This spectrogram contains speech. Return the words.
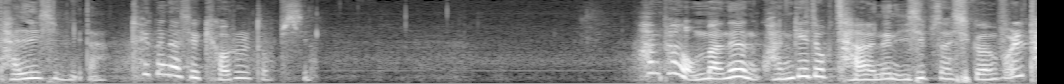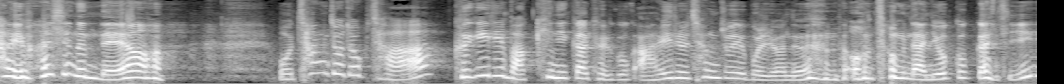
달리십니다. 퇴근하실 겨를도 없이. 한편 엄마는 관계적 자아는 24시간 풀타임 하시는데요. 뭐 창조적 자아, 그 길이 막히니까 결국 아이를 창조해 보려는 엄청난 욕구까지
